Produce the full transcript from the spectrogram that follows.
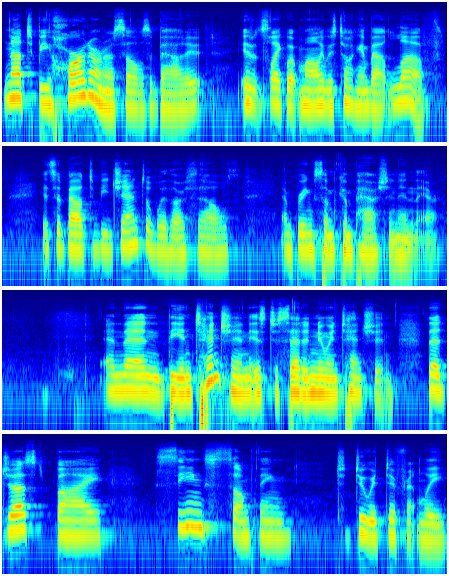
not to be hard on ourselves about it. It's like what Molly was talking about love. It's about to be gentle with ourselves and bring some compassion in there. And then the intention is to set a new intention that just by seeing something to do it differently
